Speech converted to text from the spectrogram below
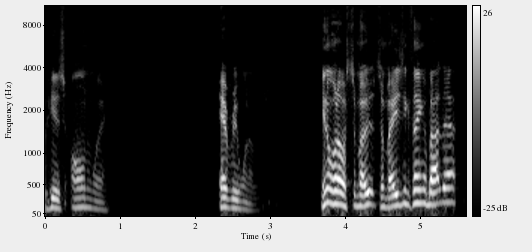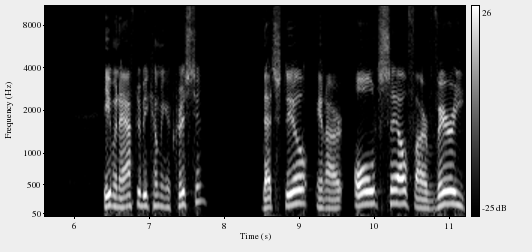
his own way. Every one of us. You know what's the most amazing thing about that? Even after becoming a Christian, that's still in our old self, our very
